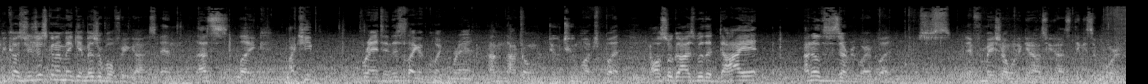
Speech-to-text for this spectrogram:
because you're just gonna make it miserable for you guys. And that's like, I keep ranting. This is like a quick rant. I'm not going to do too much, but also, guys, with a diet. I know this is everywhere, but it's just information I want to get out to you guys I think it's important.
